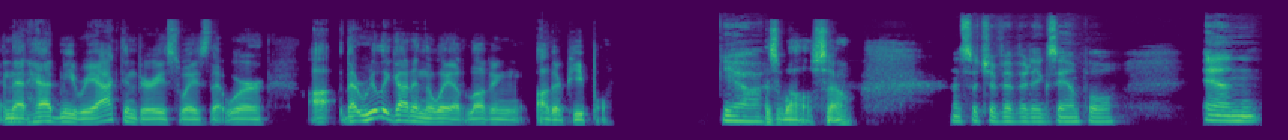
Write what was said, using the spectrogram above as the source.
and that had me react in various ways that were uh, that really got in the way of loving other people. Yeah, as well. So that's such a vivid example, and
